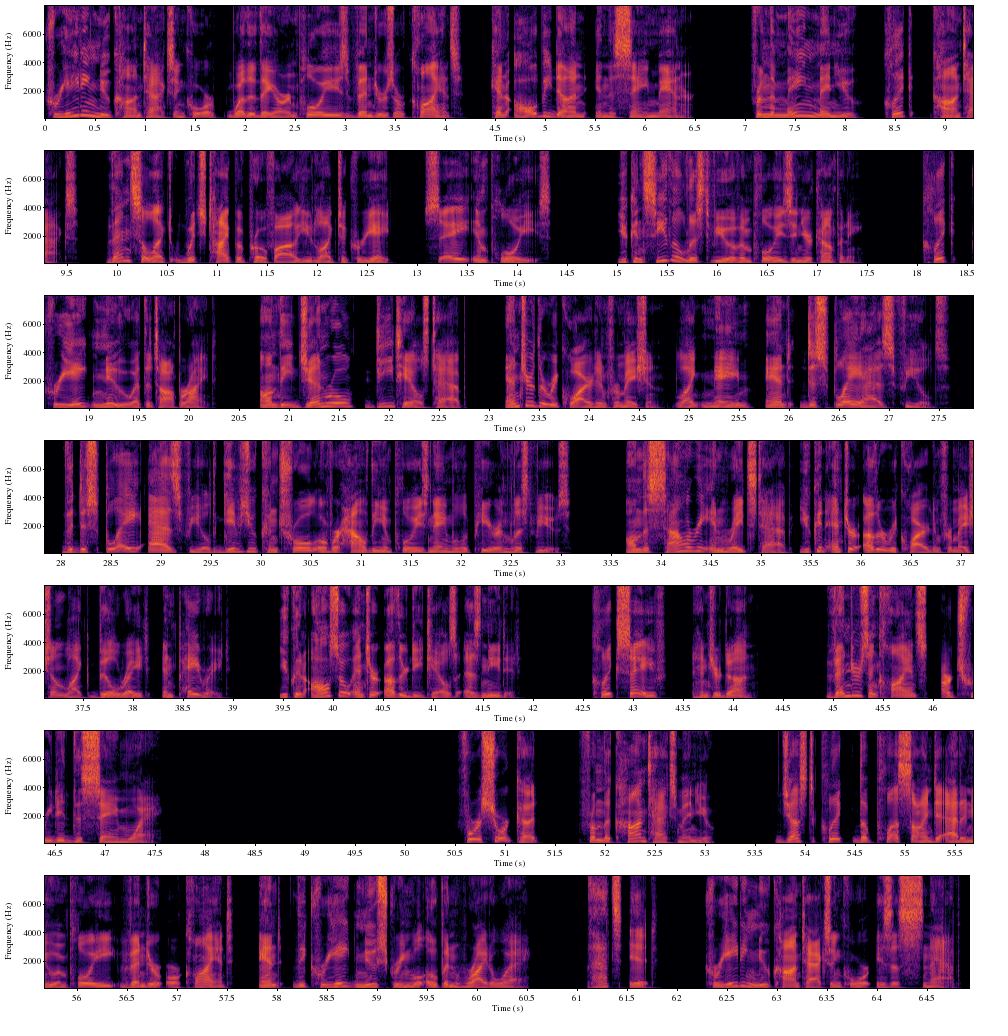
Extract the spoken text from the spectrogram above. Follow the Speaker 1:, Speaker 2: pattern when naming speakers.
Speaker 1: Creating new contacts in Core, whether they are employees, vendors, or clients, can all be done in the same manner. From the main menu, click Contacts, then select which type of profile you'd like to create, say Employees. You can see the list view of employees in your company. Click Create New at the top right. On the General Details tab, enter the required information like name and Display As fields. The Display As field gives you control over how the employee's name will appear in list views. On the Salary and Rates tab, you can enter other required information like bill rate and pay rate. You can also enter other details as needed. Click Save and you're done. Vendors and clients are treated the same way. For a shortcut, from the Contacts menu, just click the plus sign to add a new employee, vendor, or client, and the Create New screen will open right away. That's it. Creating new contacts in Core is a snap.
